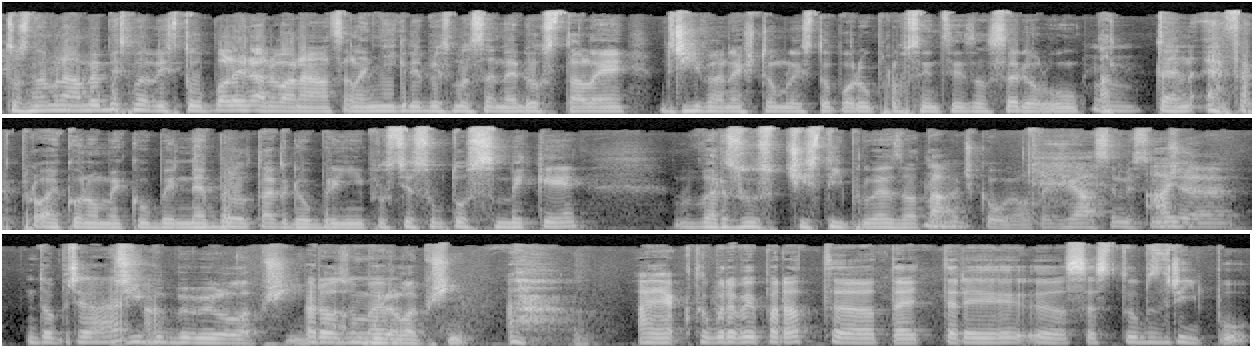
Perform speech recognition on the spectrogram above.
To znamená, my bychom vystoupali na 12, ale nikdy bychom se nedostali dříve než v tom listopadu, prosinci zase dolů. Hmm. A ten efekt pro ekonomiku by nebyl tak dobrý. Prostě jsou to smyky, versus čistý průjezd zatáčkou. Hmm. Jo. Takže já si myslím, a že dobře, dřív by byl lepší. Rozumím. Bude lepší. A jak to bude vypadat eh, teď, tedy eh, sestup z dřípu?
